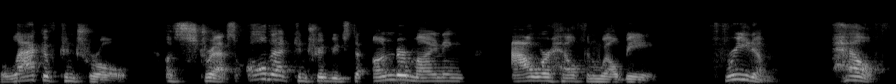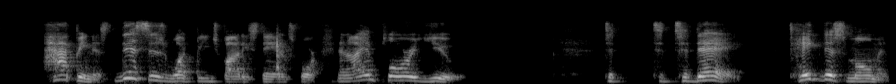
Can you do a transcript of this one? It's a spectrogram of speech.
lack of control of stress, all that contributes to undermining our health and well being. Freedom, health, happiness. This is what Beachbody stands for. And I implore you to, to today take this moment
